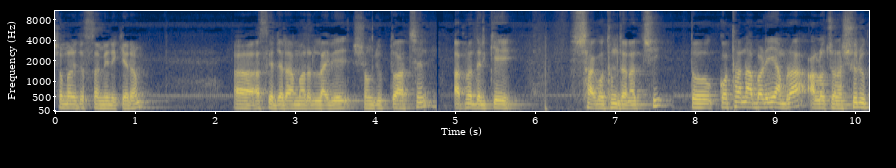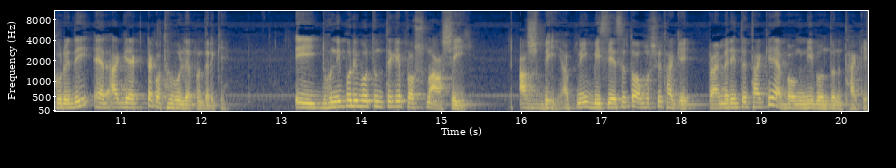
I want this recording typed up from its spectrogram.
সম্মানিত সামিনী কেরাম আজকে যারা আমার লাইভে সংযুক্ত আছেন, আপনাদেরকে স্বাগতম জানাচ্ছি। তো কথা না বাড়িয়ে আমরা আলোচনা শুরু করে দিই। এর আগে একটা কথা বলি আপনাদেরকে। এই ধ্বনি পরিবর্তন থেকে প্রশ্ন আসেই, আসবেই। আপনি বিসিএস তো অবশ্যই থাকে প্রাইমারিতে থাকে এবং নিবন্ধনে থাকে।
